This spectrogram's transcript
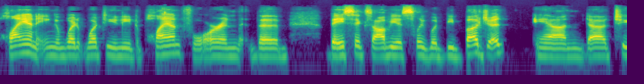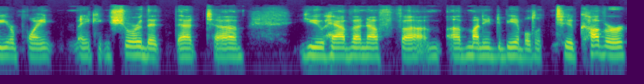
planning and what what do you need to plan for, and the basics obviously would be budget, and uh, to your point, making sure that that uh, you have enough um, of money to be able to, to cover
